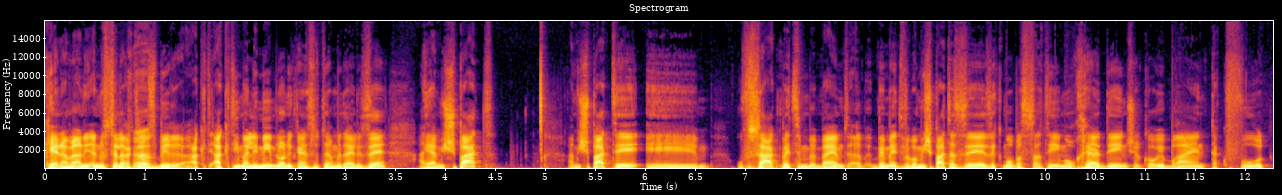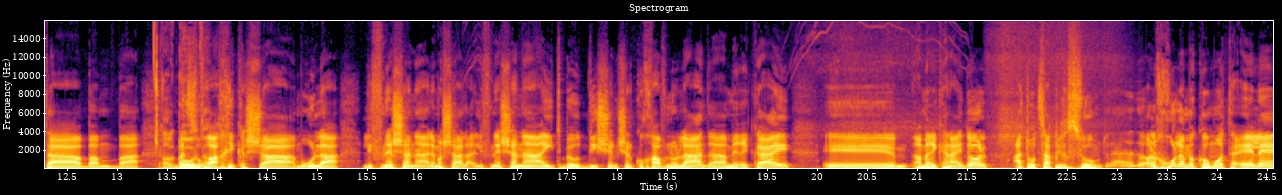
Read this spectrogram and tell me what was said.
כן, אבל אני, אני רוצה רק כן. להסביר, אקט, אקטים אלימים, לא ניכנס יותר מדי לזה. היה משפט, המשפט אה, אה, הופסק בעצם באמצע, באמת, ובמשפט הזה, זה כמו בסרטים, עורכי הדין של קובי בריינט תקפו אותה ב, ב, בצורה אותה. הכי קשה, אמרו לה, לפני שנה, למשל, לפני שנה היית באודישן של כוכב נולד, האמריקאי, אה, American Idol, את רוצה פרסום. הלכו למקומות האלה,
